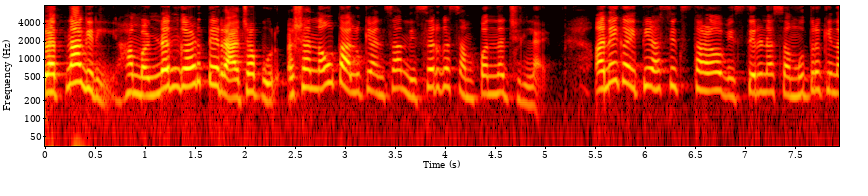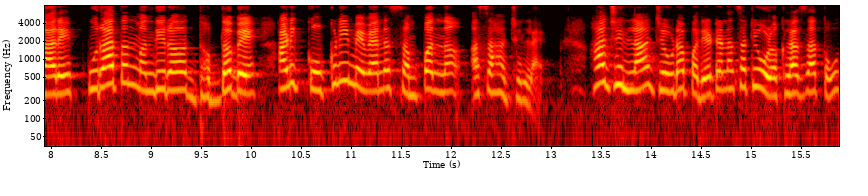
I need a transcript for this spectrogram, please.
रत्नागिरी हा मंडणगड ते राजापूर अशा नऊ तालुक्यांचा निसर्ग संपन्न जिल्हा आहे. अनेक ऐतिहासिक स्थळं विस्तीर्ण समुद्रकिनारे पुरातन मंदिरं धबधबे आणि कोकणी मेव्यानं संपन्न असा हा जिल्हा आहे. हा जिल्हा जेवढा पर्यटनासाठी ओळखला जातो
